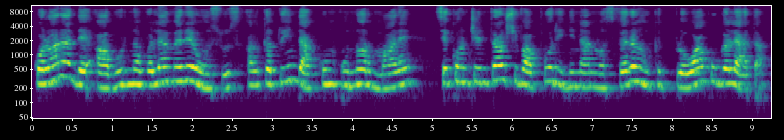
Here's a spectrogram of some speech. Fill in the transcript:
Coloana de abur năvălea mereu în sus, alcătuind acum un nor mare, se concentrau și vaporii din atmosferă încât ploua cu găleata.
